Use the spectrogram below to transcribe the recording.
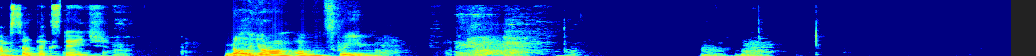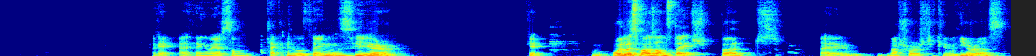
I'm still backstage. No, you're on, on screen. Okay, I think we have some technical things here. Okay, Willis was on stage, but I'm not sure if she can hear us.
